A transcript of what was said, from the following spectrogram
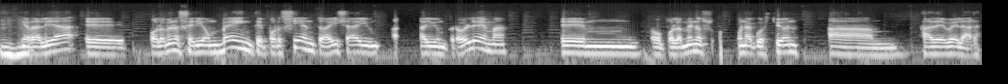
y en realidad eh, por lo menos sería un 20%, ahí ya hay un, hay un problema, em, o por lo menos una cuestión a, a develar.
